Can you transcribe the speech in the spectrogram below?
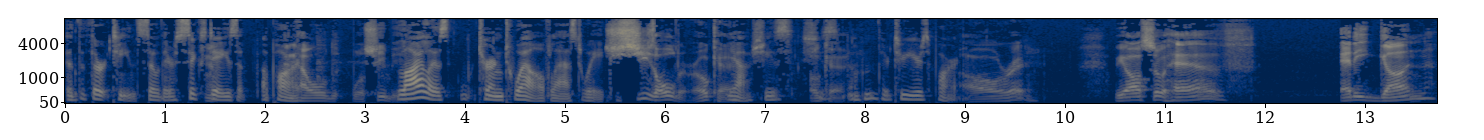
the thirteenth, so they're six days a- apart. And how old will she be? Lila's turned twelve last week. She's older. Okay. Yeah, she's, she's Okay. mhm, they're two years apart. All right. We also have Eddie Gunn,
